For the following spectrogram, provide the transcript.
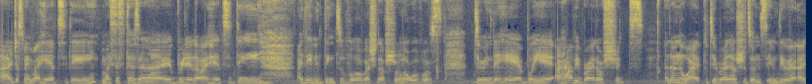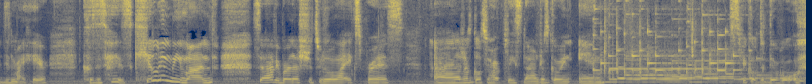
I just made my hair today. My sisters and I braided our hair today. I didn't even think to vlog. I should have shown all of us doing the hair. But yeah, I have a bridal shoot. I don't know why I put a bridal shoot on the same day where I did my hair because this hair is killing me, man. So I have a bridal shoot with Lola Express. And I just go to her place now. I'm just going in speak of the devil.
